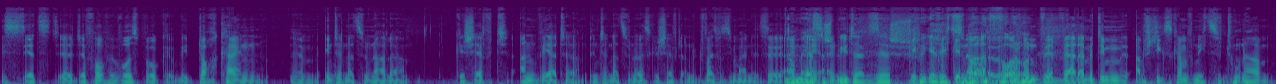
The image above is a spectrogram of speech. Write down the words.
ist jetzt äh, der VfB Wolfsburg wie doch kein ähm, internationaler Geschäft-Anwärter, internationales Geschäft an. Du weißt, was ich meine. Ein, Am ersten ein, Spieltag sehr schwierig genau, zu beantworten. Und, und wird Werder mit dem Abstiegskampf nichts zu tun haben?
